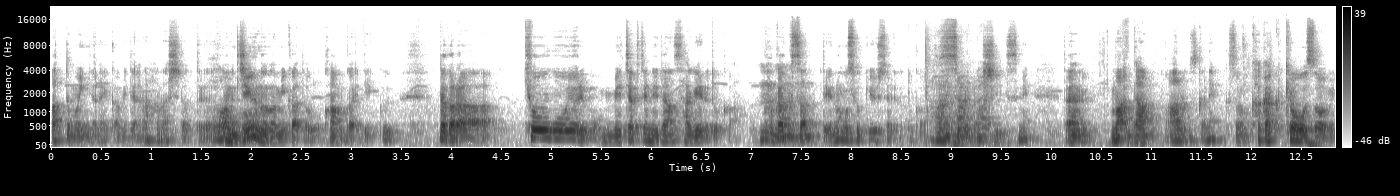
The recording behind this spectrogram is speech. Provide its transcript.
あってもいいんじゃないかみたいな話だったりうほう。自由の飲み方を考えていく。だから競合よりもめちゃくちゃ値段下げるとか価格差っていうのも訴求したりだとかするらしいですね、だまあだあるんですかね。その価格競争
